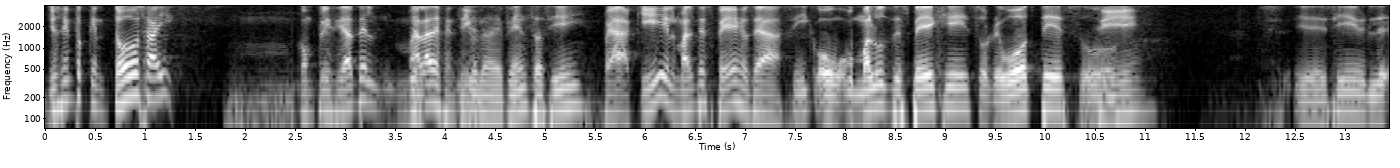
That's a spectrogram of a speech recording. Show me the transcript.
Yo siento que en todos hay complicidad del mala Del- defensiva. De la defensa, sí. Vea, Aquí el mal despeje, o sea, Sí, o, o malos despejes, o rebotes, o sí, eh, sí, le-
